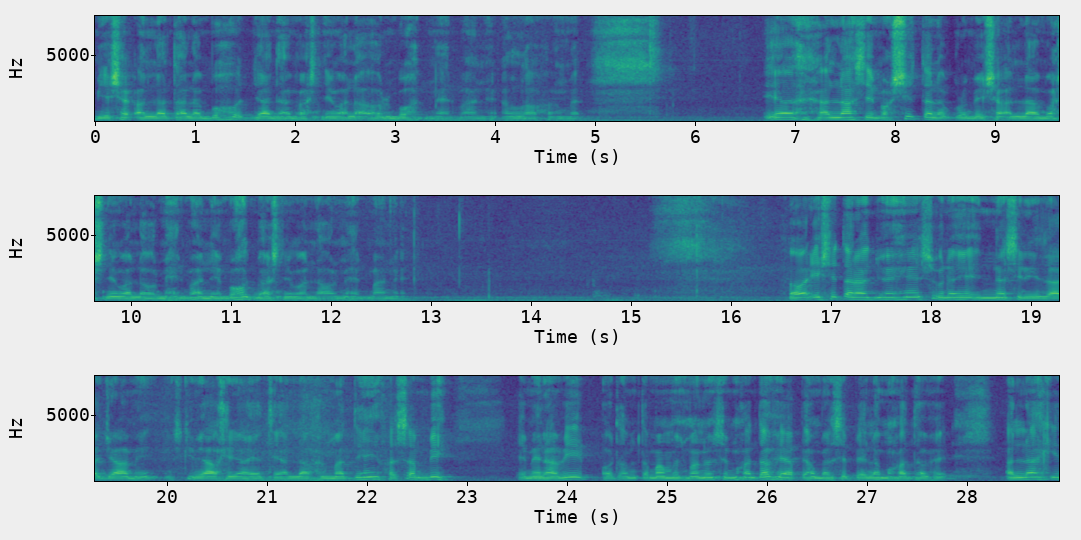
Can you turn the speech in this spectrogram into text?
بے شک اللہ تعالیٰ بہت زیادہ بخشنے والا اور بہت مہربان ہے۔ اللہ اکبر۔ یا اللہ سے بخش طلب کرو، بے شک اللہ بخشنے والا اور مہربان ہے، بہت بخشنے والا اور مہربان ہے۔ اور اسی طرح جو ہے سورہ نصر جا میں، اس کی بھی آخری آیت ہے، اللہ فرماتے ہیں فصب بھی اے میرا حبیب، اور ہم تمام مسلمانوں سے مخاطب ہے پیغمبر سے پہلا مخاطب ہے۔ اللہ کی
